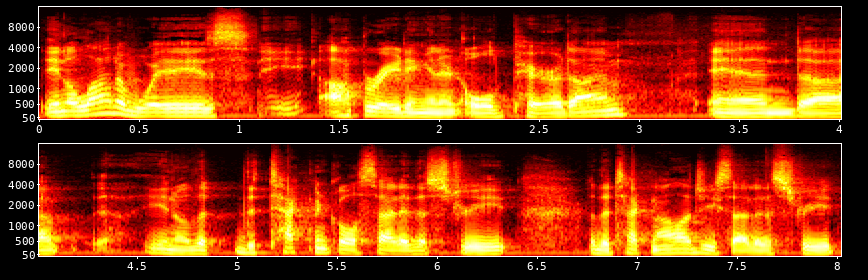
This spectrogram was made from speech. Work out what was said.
in a lot of ways operating in an old paradigm and uh, you know the, the technical side of the street or the technology side of the street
